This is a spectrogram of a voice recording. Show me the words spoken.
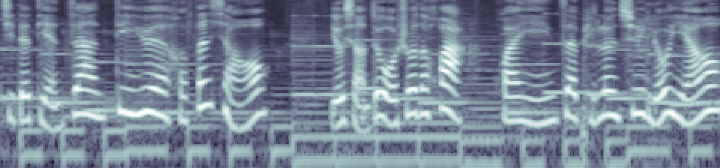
记得点赞、订阅和分享哦。有想对我说的话，欢迎在评论区留言哦。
